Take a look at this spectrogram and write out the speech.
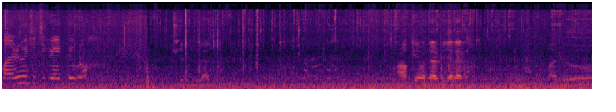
Baru cuci kereta bah. Ah, Okey, pada dulu jalan. Aduh.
